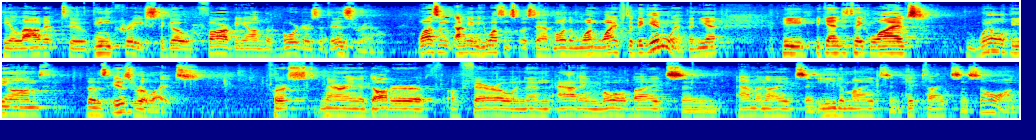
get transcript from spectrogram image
He allowed it to increase, to go far beyond the borders of Israel. Wasn't, I mean, he wasn't supposed to have more than one wife to begin with, and yet he began to take wives well beyond those Israelites. First, marrying a daughter of, of Pharaoh, and then adding Moabites and Ammonites and Edomites and Hittites and so on.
